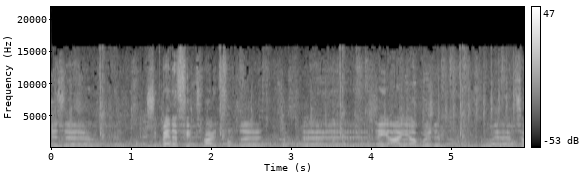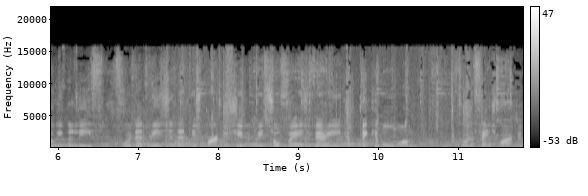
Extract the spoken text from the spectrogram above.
as a, as a benefit, right, from the uh, AI algorithm. Uh, so we believe for that reason that this partnership with Softway is a very applicable one for the French market.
